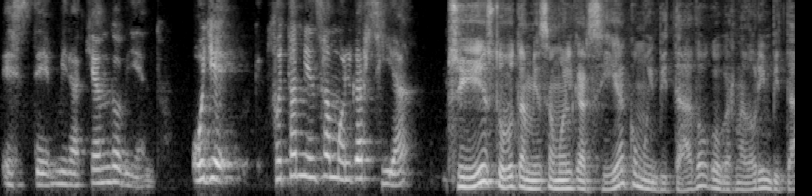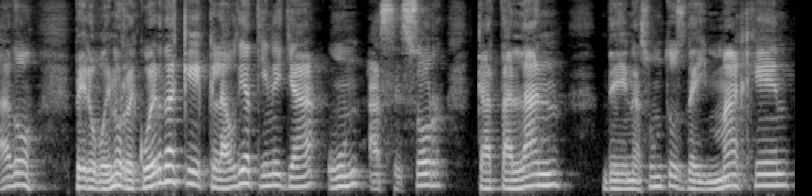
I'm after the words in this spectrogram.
Este, mira, ¿qué ando viendo? Oye, fue también Samuel García Sí, estuvo también Samuel García como invitado, gobernador invitado. Pero bueno, recuerda que Claudia tiene ya un asesor catalán de, en asuntos de imagen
